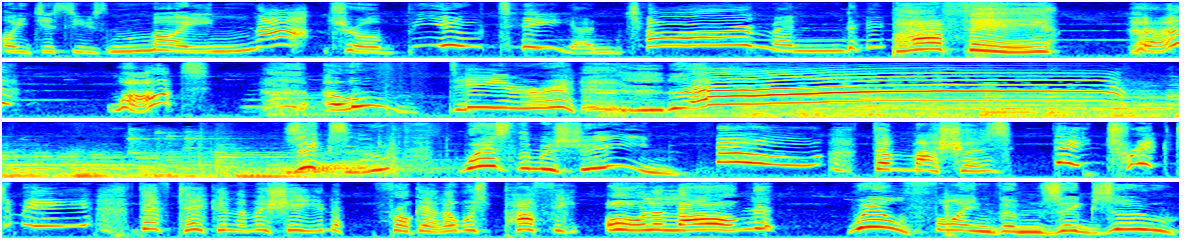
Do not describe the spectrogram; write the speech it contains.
I just use my natural beauty and charm and... Puffy! Huh? What? Oh, dear. Ah! Zigzoo, where's the machine? No! The mushers! They tricked me! They've taken the machine. Frogella was Puffy all along. We'll find them, Zigzoo.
